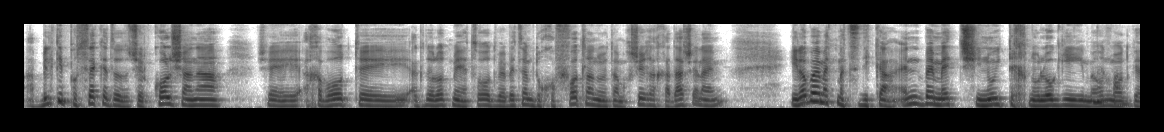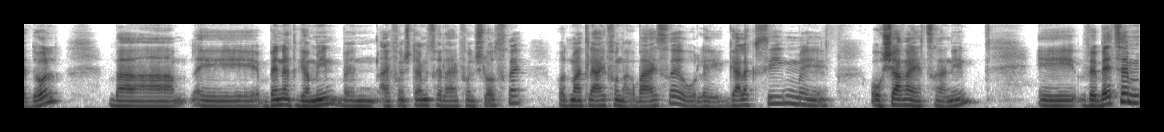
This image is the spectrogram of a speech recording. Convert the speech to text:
הבלתי פוסקת הזאת של כל שנה שהחברות הגדולות מייצרות ובעצם דוחפות לנו את המכשיר החדש שלהם, היא לא באמת מצדיקה, אין באמת שינוי טכנולוגי מאוד נכון. מאוד גדול בין הדגמים, בין אייפון 12 לאייפון 13, עוד מעט לאייפון 14 או לגלקסים או שאר היצרנים. ובעצם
